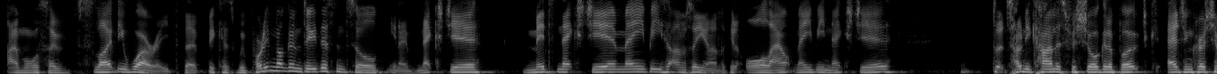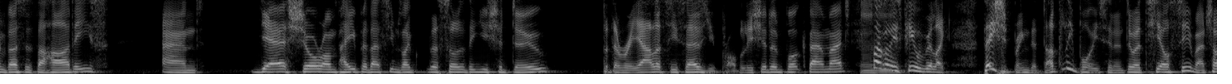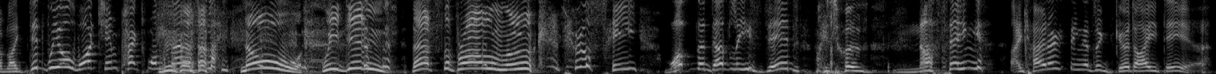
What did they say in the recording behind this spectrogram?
I'm also slightly worried that because we're probably not going to do this until you know next year, mid next year maybe. So I'm saying you know looking all out maybe next year. That Tony Khan is for sure going to book Edge and Christian versus the Hardys, and yeah, sure on paper that seems like the sort of thing you should do. But the reality says you probably should have booked that match. It's like all these people be like, they should bring the Dudley Boyz in and do a TLC match. I'm like, did we all watch Impact 1000? like, No, we didn't. That's the problem, Luke. we'll see what the Dudleys did, which was nothing. Like, I don't think that's a good idea.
